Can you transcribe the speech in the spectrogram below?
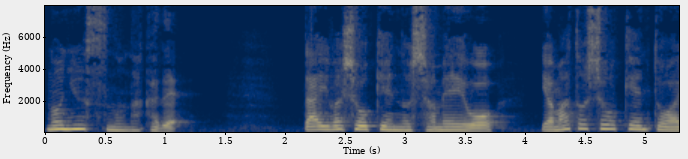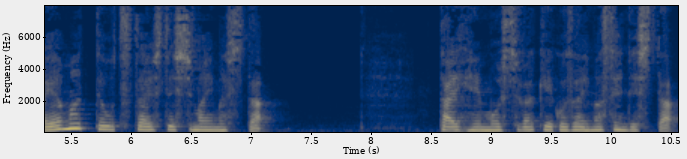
のニュースの中で大和証券の社名を大和証券と誤ってお伝えしてしまいました。大変申し訳ございませんでした。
